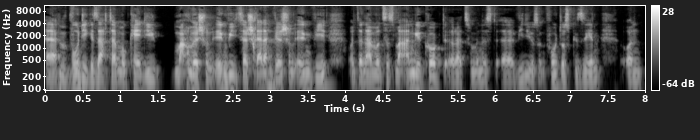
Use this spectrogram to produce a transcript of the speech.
ähm, wo die gesagt haben, okay, die machen wir schon irgendwie, die zerschreddern wir schon irgendwie. Und dann haben wir uns das mal angeguckt oder zumindest äh, Videos und Fotos gesehen. Und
